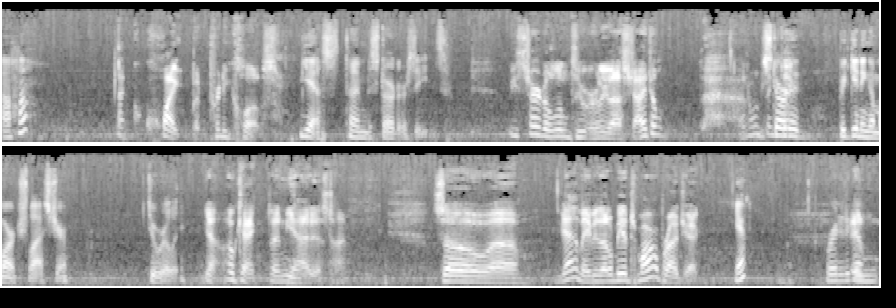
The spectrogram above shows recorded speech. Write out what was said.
Uh huh. Not quite, but pretty close. Yes, time to start our seeds. We started a little too early last year. I don't. I don't. We started beginning of March last year. Too early. Yeah. Okay. Then yeah, it is time. So uh, yeah, maybe that'll be a tomorrow project. Yeah. Ready to go. And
